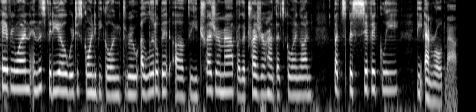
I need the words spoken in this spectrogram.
Hey everyone, in this video we're just going to be going through a little bit of the treasure map or the treasure hunt that's going on, but specifically the emerald map.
